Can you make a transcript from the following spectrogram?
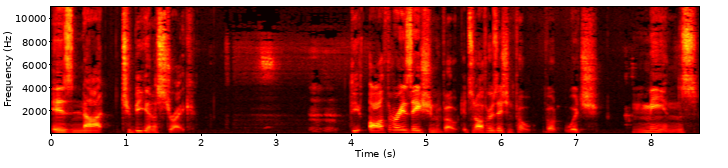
is not to begin a strike. Mm-hmm. The authorization vote, it's an authorization vote, vote, which means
